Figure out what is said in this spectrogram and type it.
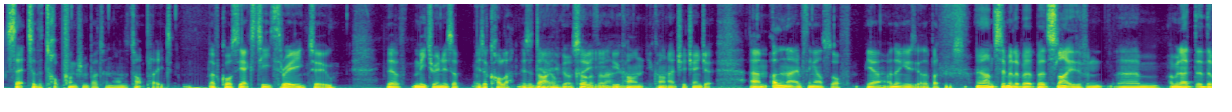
set to the top function button on the top plate. Of course, the XT3 too. The metering is a is a collar, is a dial, you've got a so you, that, you can't you can't actually change it. Um, other than that, everything else is off. Yeah, I don't use the other buttons. Yeah, I'm similar, but but slightly different. Um, I mean, I, the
